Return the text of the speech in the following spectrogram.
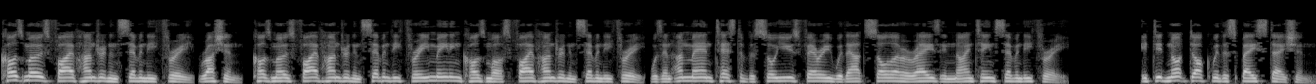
Cosmos 573 Russian, Cosmos 573 meaning Cosmos 573 was an unmanned test of the Soyuz ferry without solar arrays in 1973. It did not dock with a space station.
